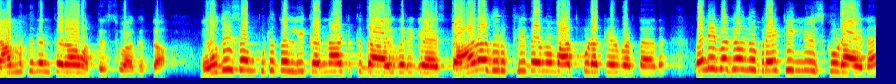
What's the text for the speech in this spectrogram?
ವಿರಾಮದ ನಂತರ ಮತ್ತೆ ಸ್ವಾಗತ. ಮೋದಿ ಸಂಪುಟದಲ್ಲಿ ಕರ್ನಾಟಕದ ಐವರಿಗೆ ಸ್ಥಾನ ದೊರಕಲಿದೆ ಎಂಬ ಮಾತು ಕೂಡ ಕೇಳಿ ಬರ್ತಾ ಇದೆ. ಬನ್ನಿ ಬಗ್ಗೆ ಒಂದು ಬ್ರೇಕಿಂಗ್ ನ್ಯೂಸ್ ಕೂಡ ಇದೆ.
